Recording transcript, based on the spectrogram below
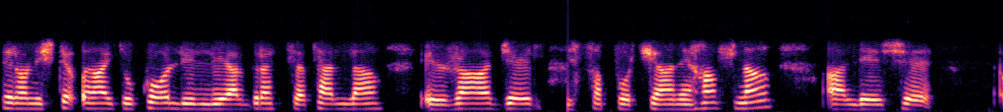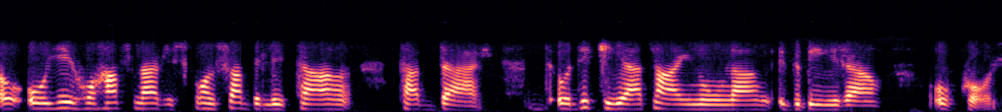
Però nixtieq ngħid ukoll li għall-grazzja t'Alla ir-raġel jissapportjani ħafna għaliex eh, u jieħu ħafna responsabilità tad-dar u dik hija ta' għajnuna kbira wkoll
